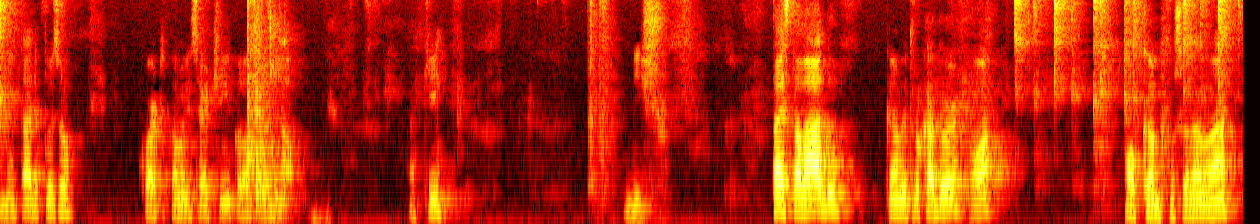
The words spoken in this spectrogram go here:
aumentar. Depois eu corto o tamanho certinho e coloco o terminal. Aqui. Nicho. Tá instalado. Câmbio trocador, ó. Ó o câmbio funcionando lá.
